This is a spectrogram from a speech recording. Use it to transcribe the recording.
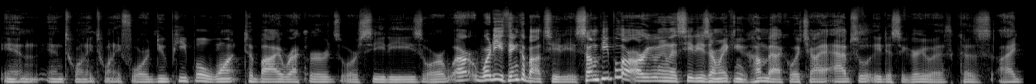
in in 2024? Do people want to buy records or CDs or, or what do you think about CDs? Some people are arguing that CDs are making a comeback, which I absolutely disagree with because I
